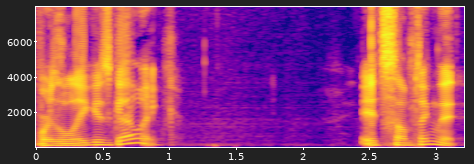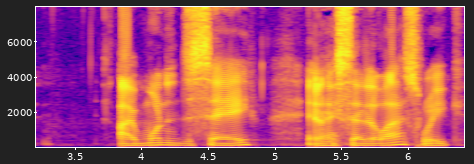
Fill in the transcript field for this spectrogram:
where the league is going. It's something that I wanted to say, and I said it last week.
